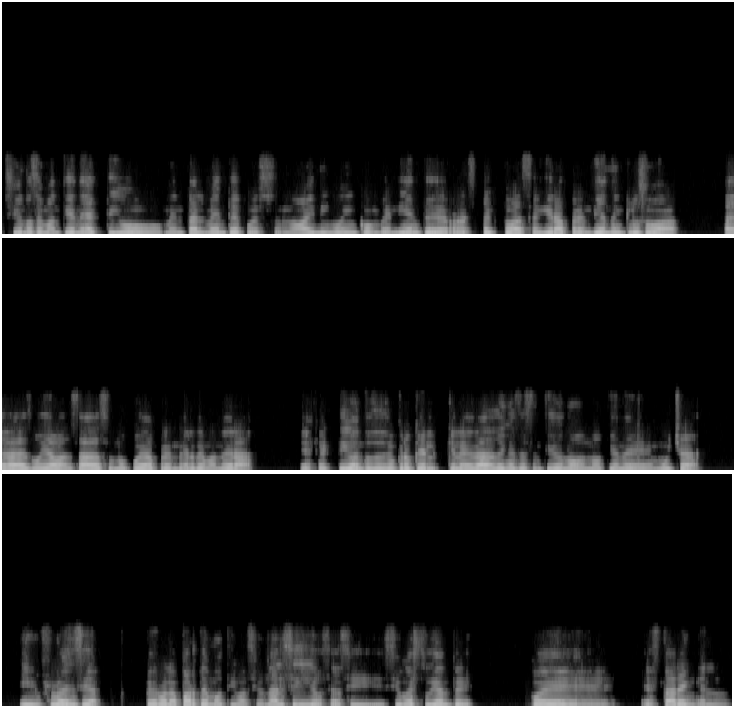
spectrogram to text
si uno se mantiene activo mentalmente, pues no hay ningún inconveniente respecto a seguir aprendiendo, incluso a, a edades muy avanzadas uno puede aprender de manera efectiva. Entonces yo creo que, que la edad en ese sentido no, no, tiene mucha influencia, pero la parte motivacional sí, o sea, si, si un estudiante puede estar en,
